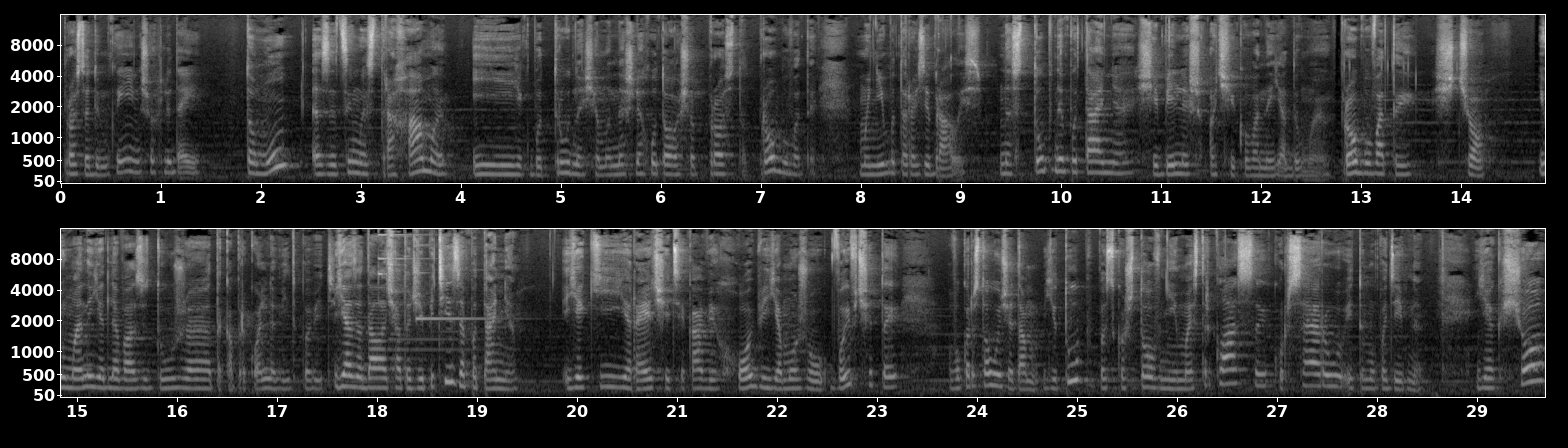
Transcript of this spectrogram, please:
просто думки інших людей. Тому за цими страхами і якби труднощами на шляху того, щоб просто пробувати, ми нібито розібрались. Наступне питання ще більш очікуване, я думаю. Пробувати що? І у мене є для вас дуже така прикольна відповідь. Я задала чату GPT запитання, які речі, цікаві хобі я можу вивчити використовуючи там YouTube, безкоштовні майстер-класи, курсеру і тому подібне. Якщо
